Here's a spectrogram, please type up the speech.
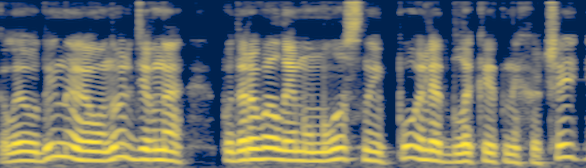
Клеодина Геонольдівна подарувала йому млосний погляд блакитних очей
